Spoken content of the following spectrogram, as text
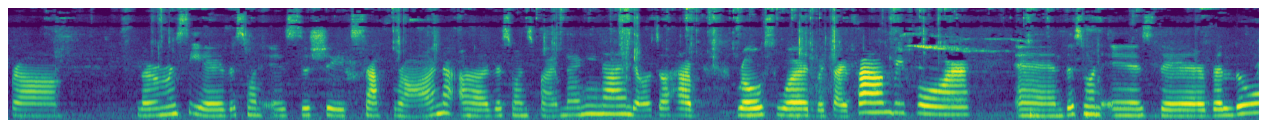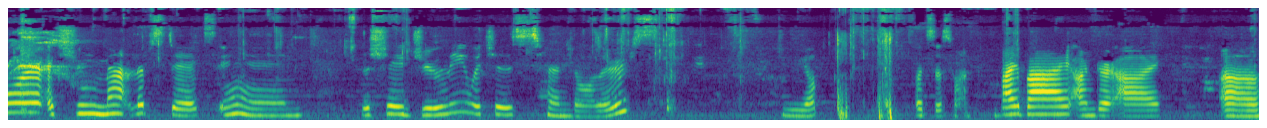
from Laura Mercier. This one is the shade Saffron. Uh, this one's $5.99. They also have Rosewood, which I found before. And this one is their Velour Extreme Matte Lipsticks in the shade Julie, which is $10. Yup. What's this one? Bye Bye Under Eye uh,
